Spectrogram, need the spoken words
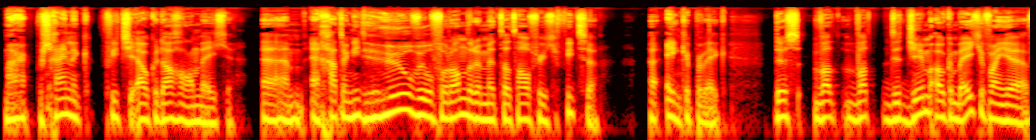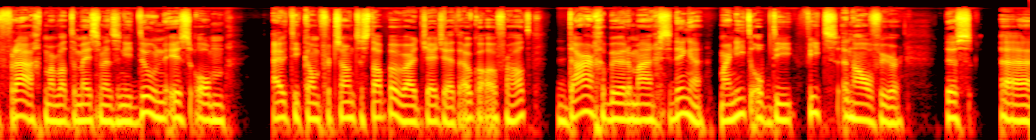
Maar waarschijnlijk fiets je elke dag al een beetje. Um, en gaat er niet heel veel veranderen met dat half uurtje fietsen. Uh, één keer per week. Dus wat, wat de gym ook een beetje van je vraagt, maar wat de meeste mensen niet doen, is om uit die comfortzone te stappen, waar JJ het ook al over had. Daar gebeuren magische dingen, maar niet op die fiets een half uur. Dus uh,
